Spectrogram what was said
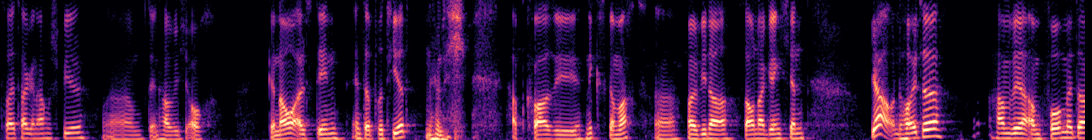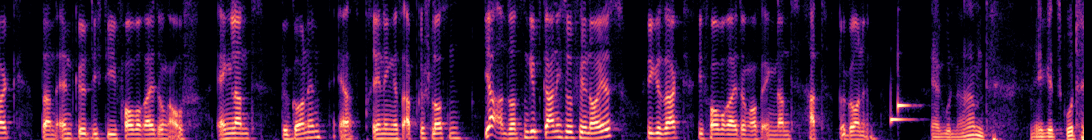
zwei Tage nach dem Spiel. Ähm, den habe ich auch genau als den interpretiert, nämlich habe quasi nichts gemacht, äh, mal wieder Saunagängchen. Ja, und heute haben wir am Vormittag dann endgültig die Vorbereitung auf England begonnen. Erst Training ist abgeschlossen. Ja, ansonsten gibt es gar nicht so viel Neues. Wie gesagt, die Vorbereitung auf England hat begonnen. Ja, guten Abend. Mir geht's gut.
